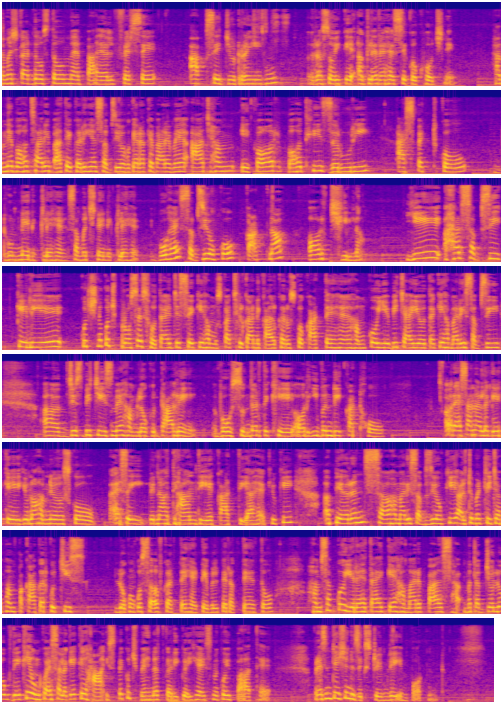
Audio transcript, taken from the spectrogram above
नमस्कार दोस्तों, मैं पायल फिर से आपसे जुड़ रही हूँ रसोई के अगले रहस्य को खोजने। हमने बहुत सारी बातें करी हैं सब्जियों वगैरह के बारे में। आज हम एक और बहुत ही ज़रूरी एस्पेक्ट को ढूँढने निकले हैं, समझने निकले हैं। वो है सब्जियों को काटना और छीलना। ये हर सब्ज़ी के लिए कुछ न कुछ प्रोसेस होता है जिससे कि हम उसका छिलका निकाल कर उसको काटते हैं। हमको ये भी चाहिए होता है कि हमारी सब्ज़ी जिस भी चीज़ में हम लोग डालें, वो सुंदर दिखे और इवनली कट हो। और ऐसा ना लगे कि यू नो हमने उसको ऐसे ही बिना ध्यान दिए काट दिया है। क्योंकि अपियरेंस हमारी सब्जियों की अल्टीमेटली जब हम पकाकर कुछ चीज़ लोगों को सर्व करते हैं टेबल पे रखते हैं तो हम सबको ये रहता है कि हमारे पास मतलब जो लोग देखें, उनको ऐसा लगे कि हाँ इस पे कुछ मेहनत करी गई है, इसमें कोई बात है। प्रेजेंटेशन इज़ एक्सट्रीमली इम्पोर्टेंट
